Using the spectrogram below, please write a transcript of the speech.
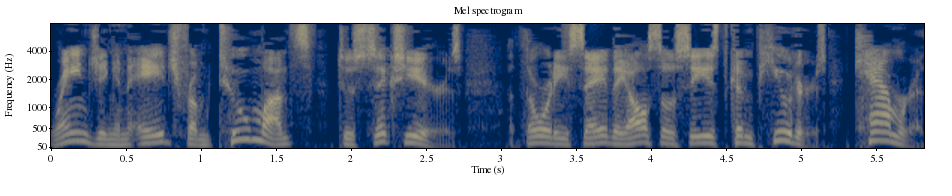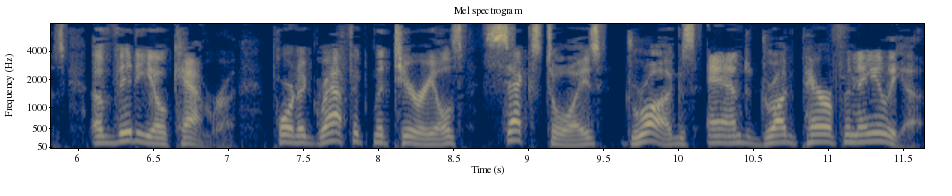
ranging in age from two months to six years. Authorities say they also seized computers, cameras, a video camera, pornographic materials, sex toys, drugs, and drug paraphernalia.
